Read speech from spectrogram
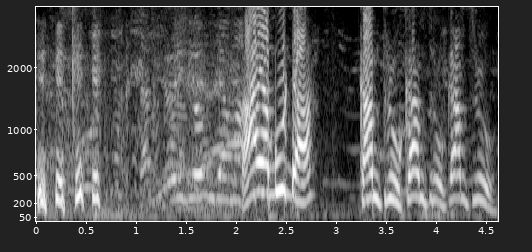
Aya Buddha, come through, come through, come through.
